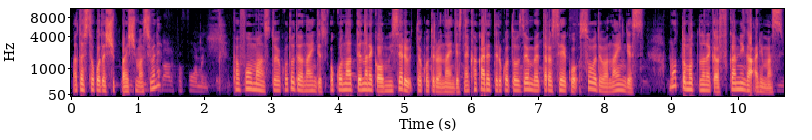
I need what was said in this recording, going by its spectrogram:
私そこで失敗しますよね。パフォーマンスということではないんです。行って何かを見せるということではないんですね。書かれていることを全部やったら成功。そうではないんです。もっともっと何か深みがあります。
